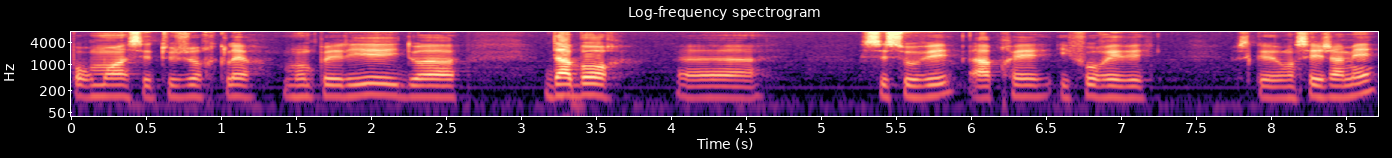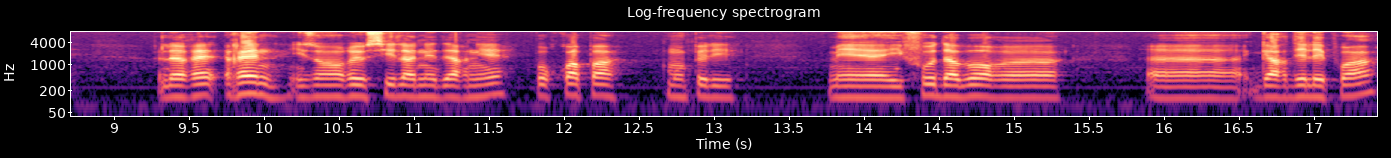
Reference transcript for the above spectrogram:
Pour moi, c'est toujours clair. Montpellier, il doit d'abord euh, se sauver, après, il faut rêver. Parce qu'on ne sait jamais. Le Rennes, ils ont réussi l'année dernière, pourquoi pas Montpellier? Mais il faut d'abord euh, euh, garder les points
